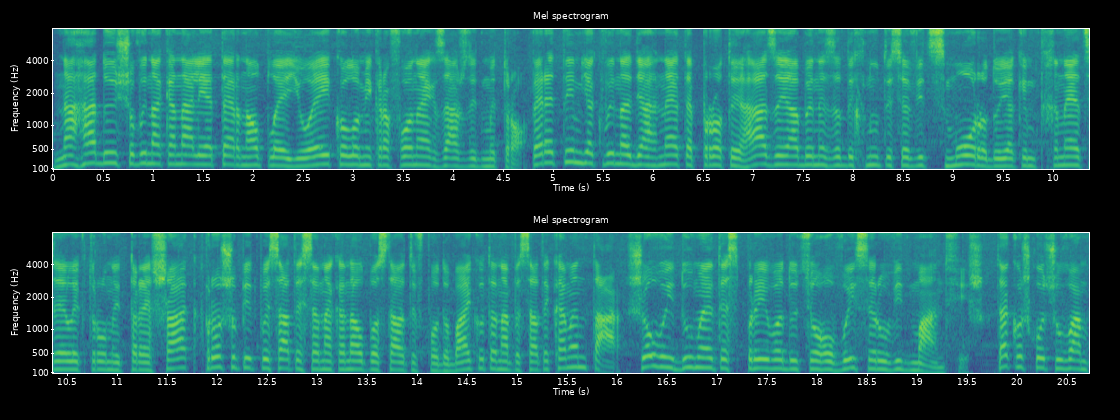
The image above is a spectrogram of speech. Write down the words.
Нагадую, що ви на каналі Eternal Play UA коло мікрофона, як завжди, Дмитро. Перед тим як ви надягнете протигази, аби не задихнутися від смороду, яким тхне цей електронний трешак, прошу підписатися на канал, поставити вподобайку та написати коментар, що ви думаєте з приводу цього висеру від Манфіш. Також хочу вам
